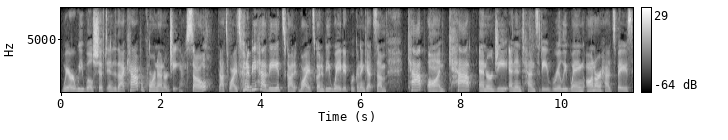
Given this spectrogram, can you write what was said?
where we will shift into that Capricorn energy. So that's why it's going to be heavy. It's going to, why it's going to be weighted. We're going to get some cap on cap energy and intensity, really weighing on our headspace,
